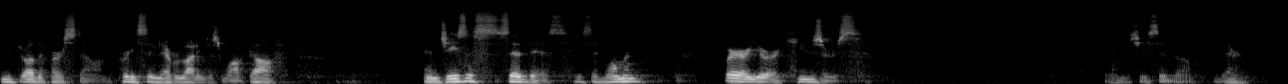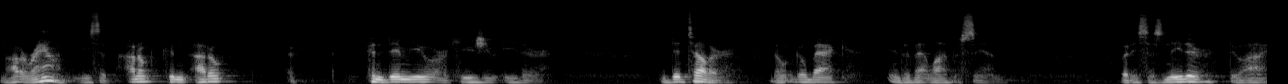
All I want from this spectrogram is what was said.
you throw the first stone. Pretty soon, everybody just walked off. And Jesus said this He said, Woman, where are your accusers? And she said, Well, they're not around. And he said, I don't, I don't uh, condemn you or accuse you either. He did tell her, Don't go back into that life of sin. But he says, Neither do I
